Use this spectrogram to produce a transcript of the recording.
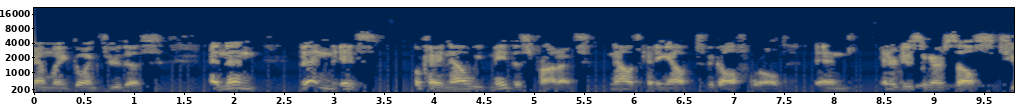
family going through this. And then, then it's okay. Now we've made this product. Now it's getting out to the golf world and introducing ourselves to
